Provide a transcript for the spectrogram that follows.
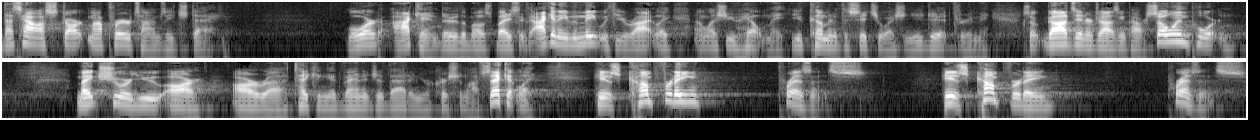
that's how I start my prayer times each day. Lord, I can't do the most basic. I can even meet with you rightly unless you help me. You come into the situation, you do it through me. So God's energizing power so important. Make sure you are are uh, taking advantage of that in your Christian life. Secondly, His comforting presence. His comforting presence.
